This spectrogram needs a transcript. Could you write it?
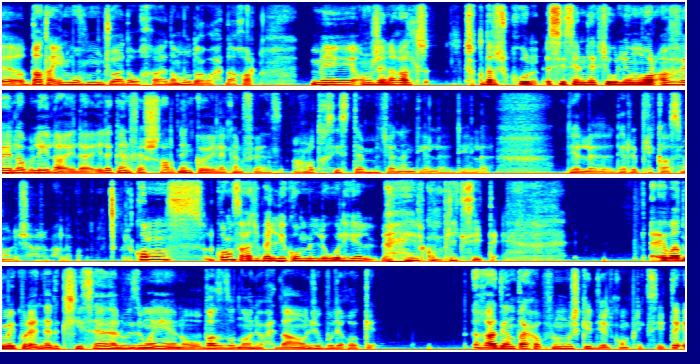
ال data in movement هذا واخا هذا موضوع واحد آخر. mais en général تقدر تكون ال system ديالك تولي more available إلى إلى إلى كان فيه ال sharding ou إلى كان فيه un autre système مثلا ديال ديال ديال ديال réplication ولا شي حاجة بحال هكا. ال cons ال cons غتبان لكم من الأول هي هي ال complexity عوض ما يكون عندنا داكشي ساهل وزوين و base de données وحدة ونجيبو لي غوكي. غادي نطيحو في المشكل ديال ال complexity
